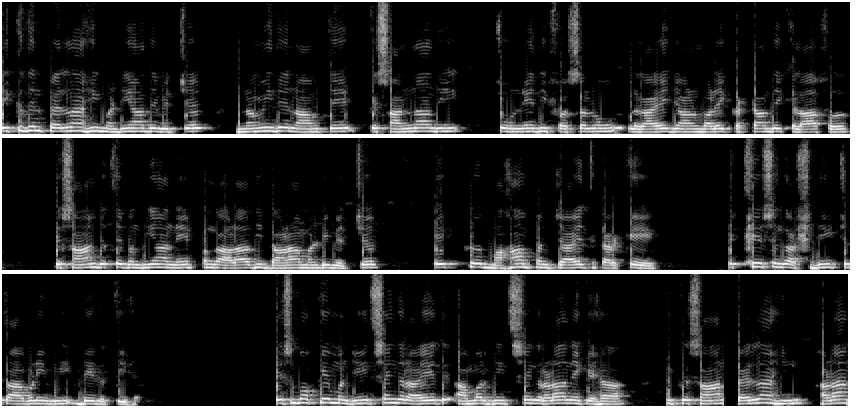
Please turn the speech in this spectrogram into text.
ਇੱਕ ਦਿਨ ਪਹਿਲਾਂ ਹੀ ਮੰਡੀਆਂ ਦੇ ਵਿੱਚ ਨਵੀਂ ਦੇ ਨਾਮ ਤੇ ਕਿਸਾਨਾਂ ਦੀ ਝੋਨੇ ਦੀ ਫਸਲ ਨੂੰ ਲਗਾਏ ਜਾਣ ਵਾਲੇ ਕੱਟਾਂ ਦੇ ਖਿਲਾਫ ਕਿਸਾਨ ਜਥੇਬੰਦੀਆਂ ਨੇ ਪੰਗਾਲਾ ਦੀ ਦਾਣਾ ਮੰਡੀ ਵਿੱਚ ਇੱਕ ਮਹਾ ਪੰਚਾਇਤ ਕਰਕੇ ਤਿੱਖੇ ਸੰਘਰਸ਼ ਦੀ ਚੇਤਾਵਨੀ ਵੀ ਦੇ ਦਿੱਤੀ ਹੈ। ਇਸ ਮੌਕੇ ਮਨਜੀਤ ਸਿੰਘ ਰਾਏ ਤੇ ਅਮਰਜੀਤ ਸਿੰਘ ਰੜਾ ਨੇ ਕਿਹਾ ਕਿ ਕਿਸਾਨ ਪਹਿਲਾਂ ਹੀ ਹੜ੍ਹਾਂ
